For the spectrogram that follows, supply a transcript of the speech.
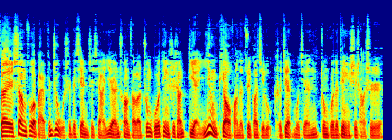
在上座百分之五十的限制下，依然创造了中国电影市场点映票房的最高纪录。可见，目前中国的电影市场是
